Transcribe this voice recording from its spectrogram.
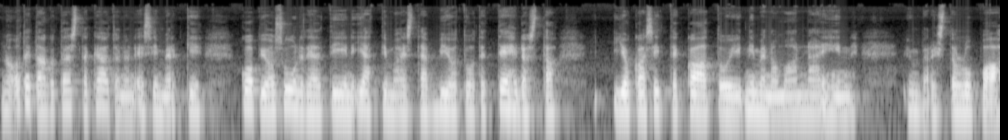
No otetaanko tästä käytännön esimerkki? Kuopioon suunniteltiin jättimäistä biotuotetehdasta, joka sitten kaatui nimenomaan näihin ympäristölupa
